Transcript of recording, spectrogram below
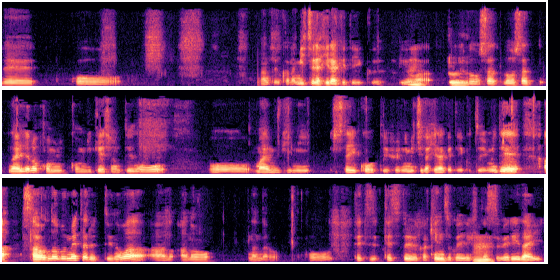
で、こう、なんていうかな、道が開けていく。要は、うんろう者、ろう者内でのコミュコミュニケーションっていうのを、お前向きにしていこうというふうに道が開けていくという意味で、あ、サウンド・オブ・メタルっていうのは、あの、あの、なんだろう、こう、鉄、鉄というか金属でできた滑り台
